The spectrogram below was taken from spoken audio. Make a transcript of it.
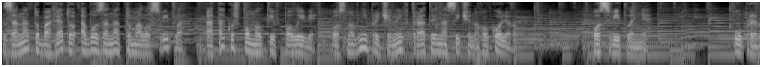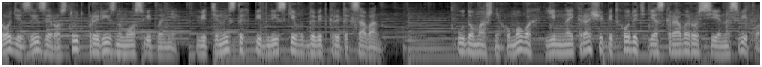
Занадто багато або занадто мало світла, а також помилки в поливі, основні причини втрати насиченого кольору. Освітлення. У природі зизи ростуть при різному освітленні, від тінистих підлісків до відкритих саван. У домашніх умовах їм найкраще підходить яскраве розсіяне світло.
